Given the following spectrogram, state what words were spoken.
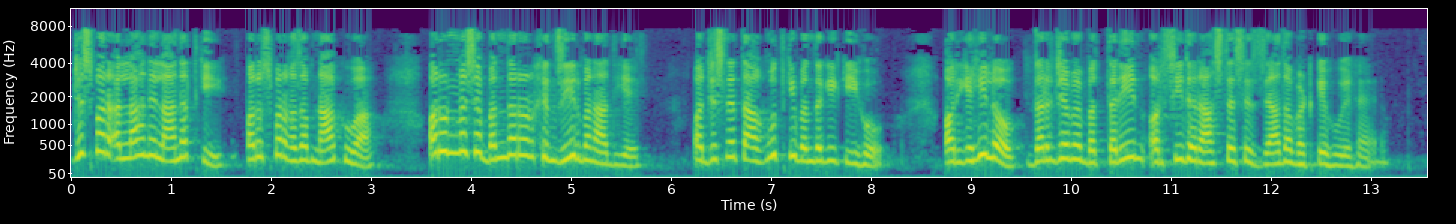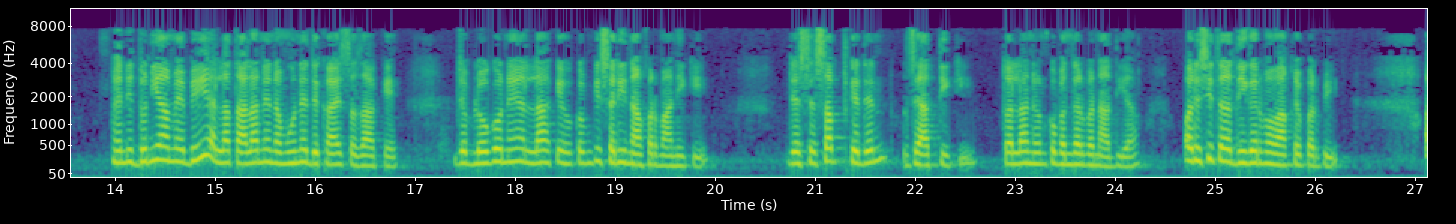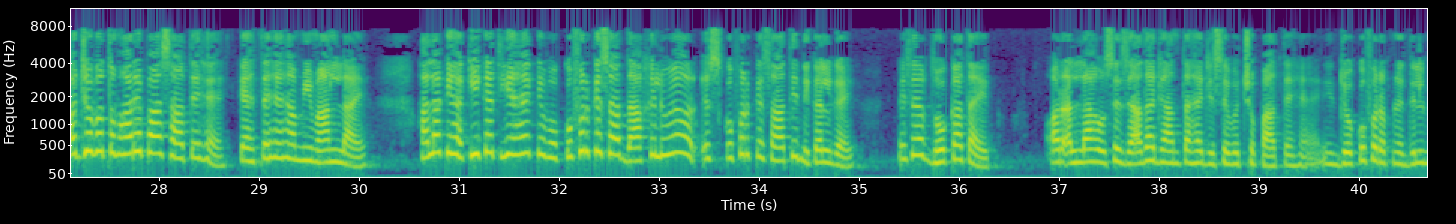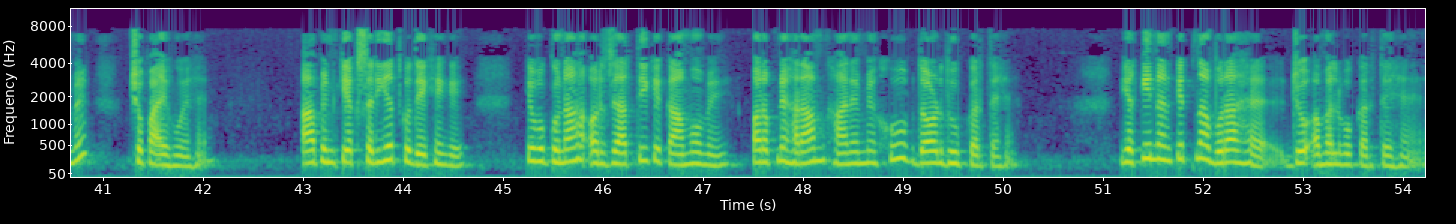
جس پر اللہ نے لانت کی اور اس پر غزب ناک ہوا اور ان میں سے بندر اور خنزیر بنا دیے اور جس نے تاغت کی بندگی کی ہو، اور یہی لوگ درجے میں بدترین اور سیدھے راستے سے زیادہ بھٹکے ہوئے ہیں۔ یعنی دنیا میں بھی اللہ تعالیٰ نے نمونے دکھائے سزا کے۔ جب لوگوں نے اللہ کے حکم کی سری نافرمانی کی، جیسے سبت کے دن زیادتی کی، تو اللہ نے ان کو بندر بنا دیا اور اسی طرح دیگر مواقع پر بھی۔ اور جب وہ تمہارے پاس آتے ہیں، کہتے ہیں ہم ایمان لائے۔ حالانکہ حقیقت یہ ہے کہ وہ کفر کے ساتھ داخل ہوئے اور اس کفر کے ساتھ ہی نکل گئے۔ یہ صرف دھوکا تھا ایک۔ اور اللہ اسے زیادہ جانتا ہے جسے وہ چھپاتے ہیں یعنی جو کفر اپنے دل میں چھپائے ہوئے ہیں۔ آپ ان کی اکثریت کو دیکھیں گے۔ کہ وہ گناہ اور زیادتی کے کاموں میں اور اپنے حرام کھانے میں خوب دوڑ دھوپ کرتے ہیں۔ یقیناً کتنا برا ہے جو عمل وہ کرتے ہیں۔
